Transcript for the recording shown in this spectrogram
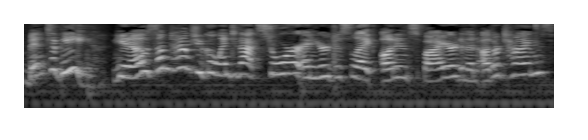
meant to be, you know? Sometimes you go into that store and you're just like uninspired and then other times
